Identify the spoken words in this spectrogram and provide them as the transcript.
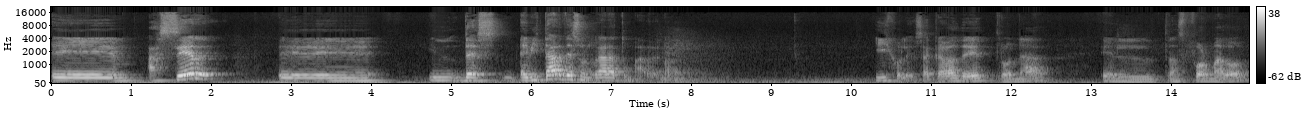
eh, hacer, eh, evitar deshonrar a tu madre. Híjole, se acaba de tronar el transformador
